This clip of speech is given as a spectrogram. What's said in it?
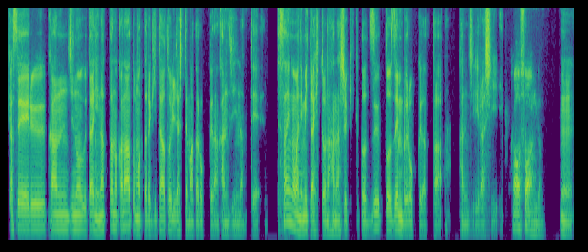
聴かせる感じの歌になったのかなと思ったらギター取り出してまたロックな感じになって、で最後まで見た人の話を聞くとずっと全部ロックだった感じらしい。ああ、そうなんだ。うん。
